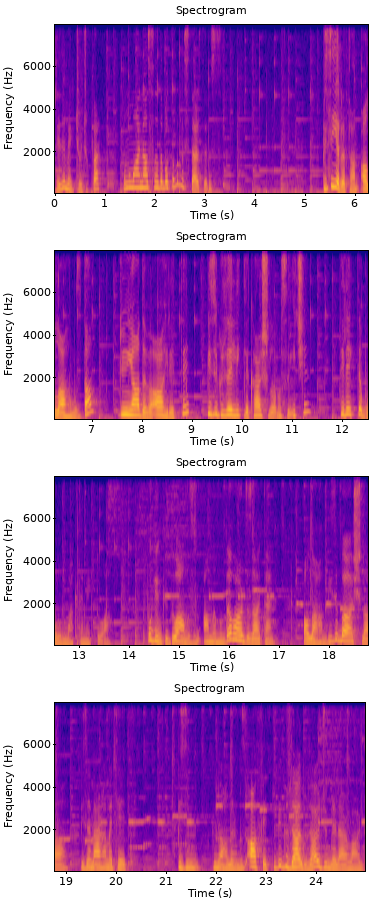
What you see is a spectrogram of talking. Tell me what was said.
ne demek çocuklar? Bunun manasına da bakalım isterseniz. Bizi yaratan Allah'ımızdan dünyada ve ahirette bizi güzellikle karşılaması için dilekte bulunmak demek dua. Bugünkü duamızın anlamında vardı zaten. Allah'ım bizi bağışla, bize merhamet et, bizim günahlarımızı affet gibi güzel güzel cümleler vardı.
